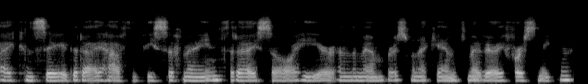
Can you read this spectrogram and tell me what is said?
I can say that I have the peace of mind that I saw here in the members when I came to my very first meeting.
